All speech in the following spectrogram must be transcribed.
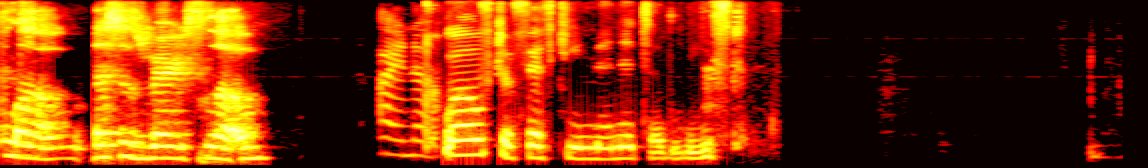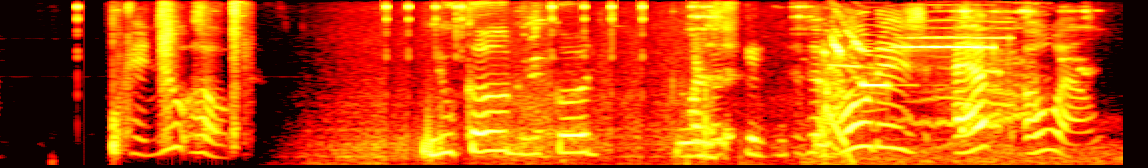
slow. This is very slow. I know. Twelve to fifteen minutes at least. Okay, new code. New code. New code. What is Let's The code is F O L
